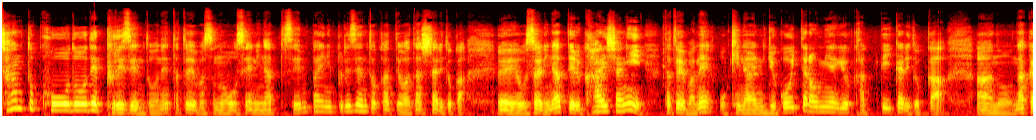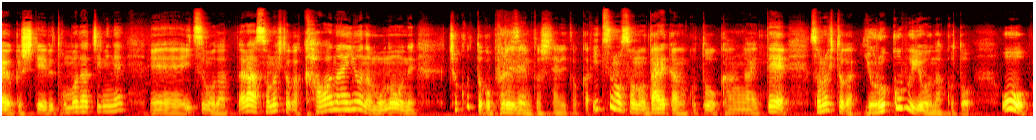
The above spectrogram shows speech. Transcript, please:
ちゃんと行動でプレゼントをね、例えばそのお世話になった先輩にプレゼントを買って渡したりとか、えー、お世話になっている会社に、例えばね、沖縄に旅行行ったらお土産を買っていたりとか、あの、仲良くしている友達にね、えー、いつもだったらその人が買わないようなものをね、ちょこっとこうプレゼントしたりとか、いつもその誰かのことを考えて、その人が喜ぶようなことを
